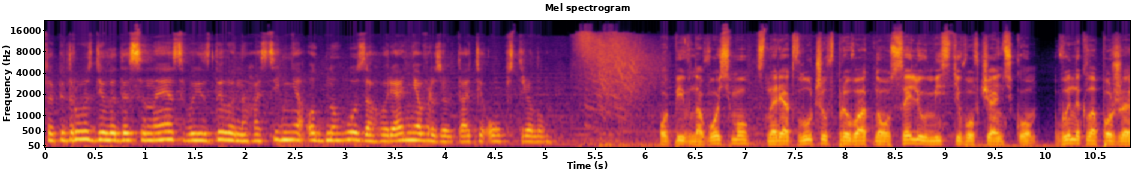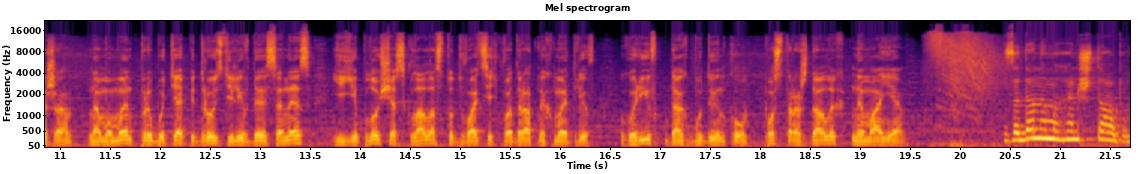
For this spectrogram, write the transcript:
то підрозділи ДСНС виїздили на гасіння одного загоряння в результаті обстрілу. О пів на восьму снаряд влучив приватну оселю у місті Вовчанську. Виникла пожежа. На момент прибуття підрозділів ДСНС її площа склала 120 квадратних метрів. Горів дах будинку. Постраждалих немає. За даними Генштабу,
